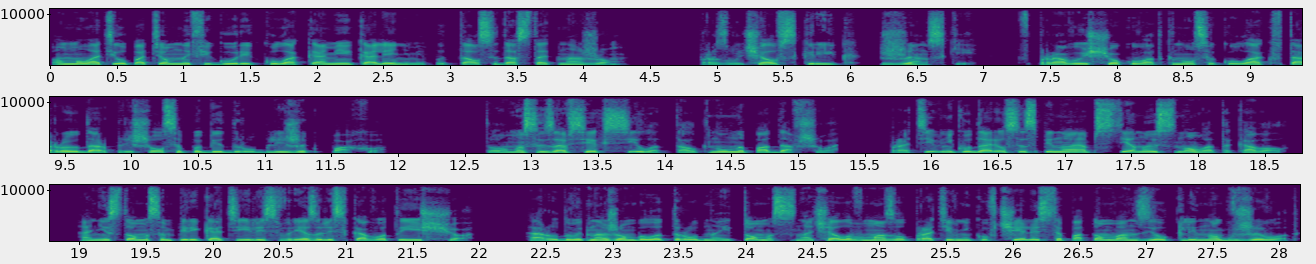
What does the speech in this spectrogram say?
Он молотил по темной фигуре кулаками и коленями, пытался достать ножом. Прозвучал вскрик, женский. В правую щеку воткнулся кулак, второй удар пришелся по бедру, ближе к паху. Томас изо всех сил оттолкнул нападавшего. Противник ударился спиной об стену и снова атаковал. Они с Томасом перекатились, врезались в кого-то еще. Орудовать ножом было трудно, и Томас сначала вмазал противнику в челюсть, а потом вонзил клинок в живот.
